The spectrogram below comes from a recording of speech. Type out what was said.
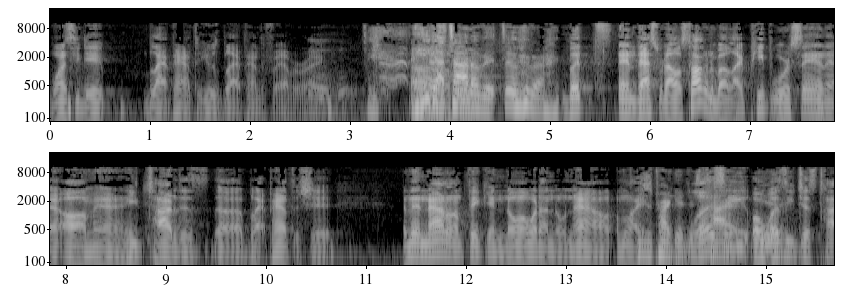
once he did Black Panther, he was Black Panther forever, right? and he got Uh, tired of it too right? But and that's what I was talking about. Like people were saying that, oh man, he tired of this uh, Black Panther shit. And then now that I'm thinking, knowing what I know now, I'm like, He's just just was he tired, or was he just ti-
